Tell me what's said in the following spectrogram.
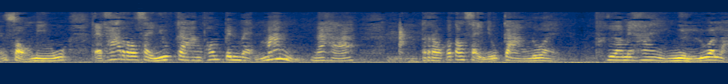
นสองนิ้ว แต่ถ้าเราใส่นิ้วกลางเพราะมันเป็นแหวนมั่นนะคะอะเราก็ต้องใส่นิ้วกลางด้วยเพื่อไม่ให้เงินรั่วไหล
